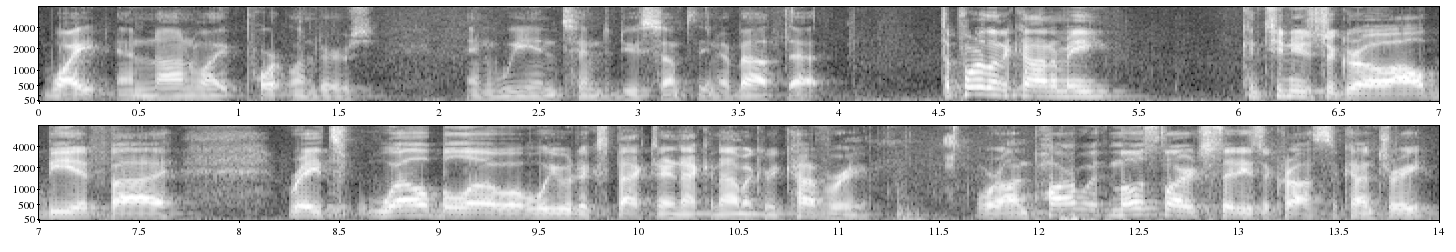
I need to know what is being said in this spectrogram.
white and non-white Portlanders, and we intend to do something about that. The Portland economy continues to grow, albeit by rates well below what we would expect in an economic recovery. We're on par with most large cities across the country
